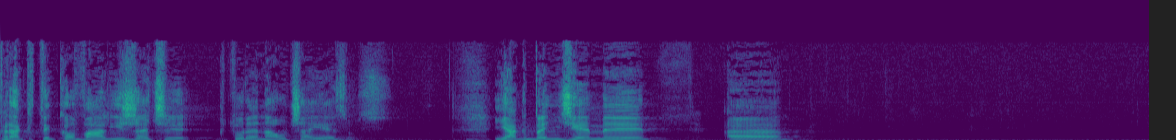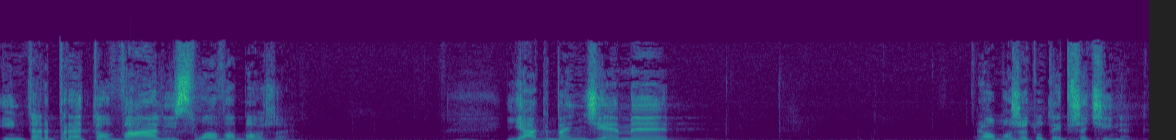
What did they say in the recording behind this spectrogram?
praktykowali rzeczy, które naucza Jezus. Jak będziemy e, interpretowali Słowo Boże. Jak będziemy. O, może tutaj przecinek.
